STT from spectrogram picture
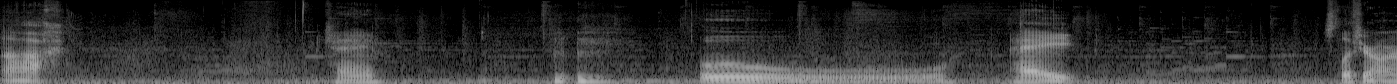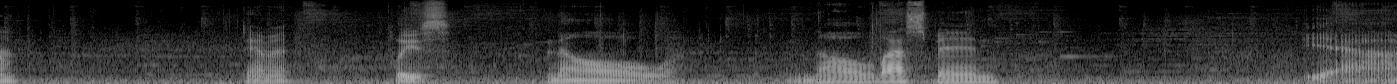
Ah. Okay. Ooh. Hey. Just lift your arm. Damn it. Please. No. No, last spin. Yeah.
